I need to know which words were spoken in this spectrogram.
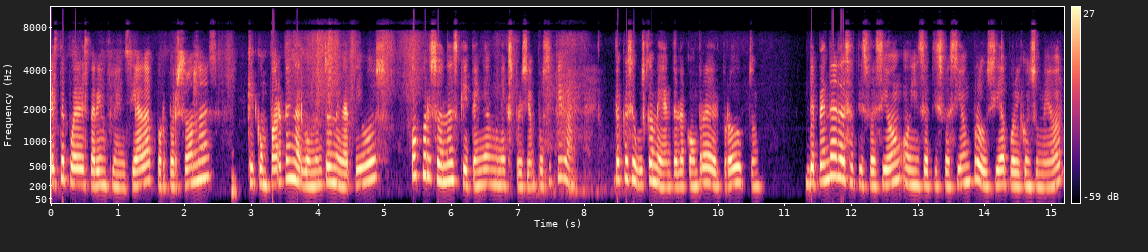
este puede estar influenciada por personas que comparten argumentos negativos o personas que tengan una expresión positiva, lo que se busca mediante la compra del producto. Depende de la satisfacción o insatisfacción producida por el consumidor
